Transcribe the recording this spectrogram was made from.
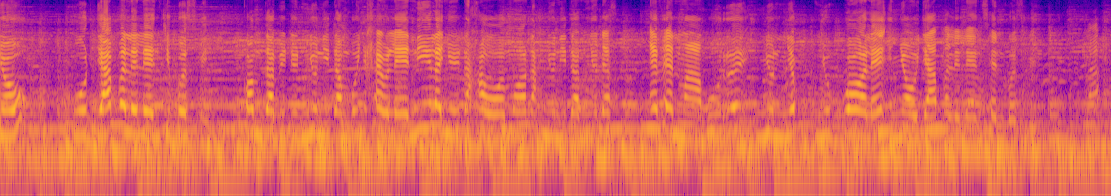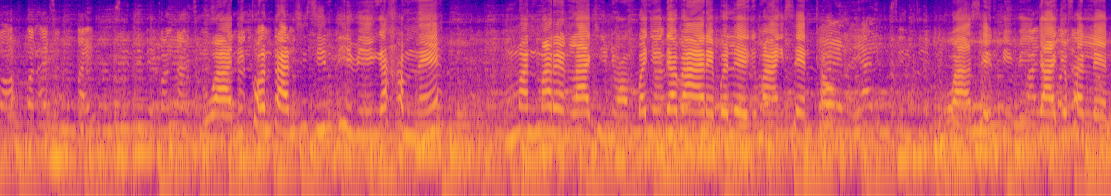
ñëw pour jàppale leen ci bés bi comme d'habitude ñun itam bu ñu xewlee nii la ñuy taxawoo moo tax ñun itam ñu def événement bu rëy ñun ñëpp ñu boole ñëw jàppale leen seen bés bi. waaw di kontaan si Sine TV nga xam ne. man marraine laa ci ñoom ba ñuy démarré ba léegi maa ngi seen kaw waa seen TV jaajëfal leen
